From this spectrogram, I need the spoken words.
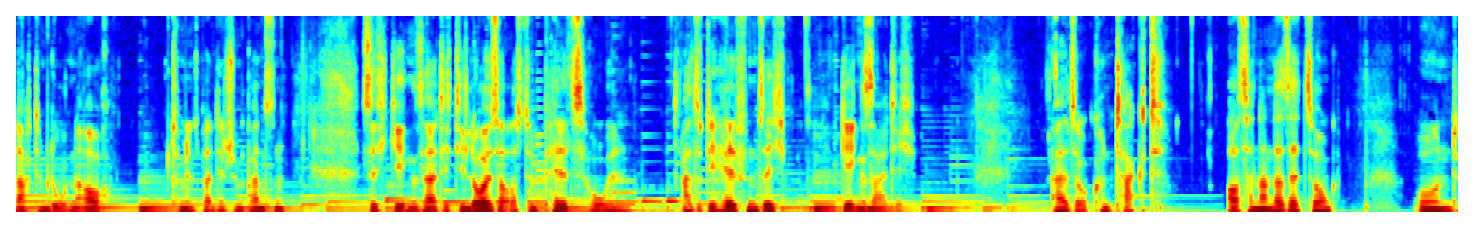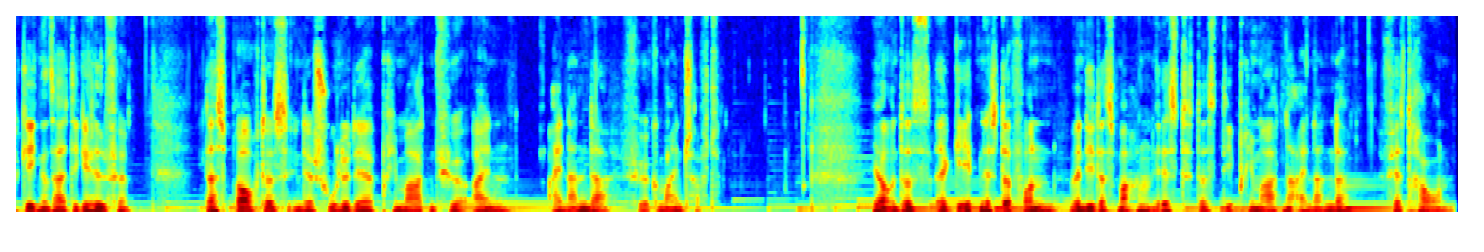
nach dem Duden auch, zumindest bei den Schimpansen, sich gegenseitig die Läuse aus dem Pelz holen. Also die helfen sich gegenseitig. Also Kontakt, Auseinandersetzung und gegenseitige Hilfe. Das braucht es in der Schule der Primaten für ein Einander, für Gemeinschaft. Ja, und das Ergebnis davon, wenn die das machen, ist, dass die Primaten einander vertrauen.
